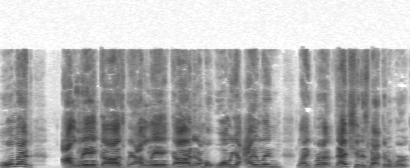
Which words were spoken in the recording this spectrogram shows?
All that I land gods where I land God and I'm a warrior island. Like, bro, that shit is not gonna work.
